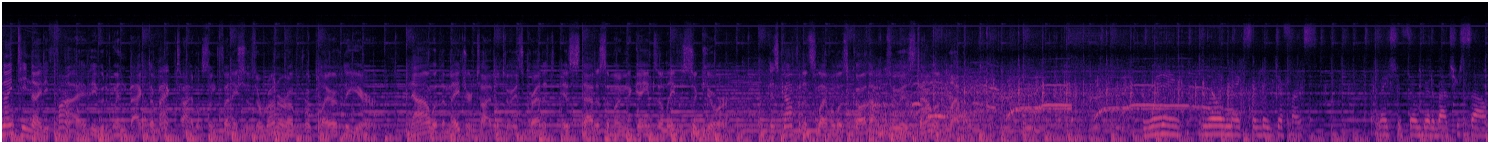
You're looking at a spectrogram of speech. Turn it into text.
1995, he would win back-to-back -back titles and finish as a runner-up for Player of the Year. Now, with a major title to his credit, his status among the game's elite is secure. His confidence level has caught up to his talent level. Winning really makes a big difference. It makes you feel good about yourself.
